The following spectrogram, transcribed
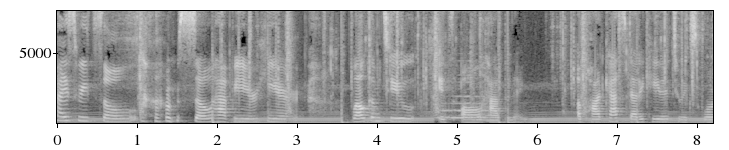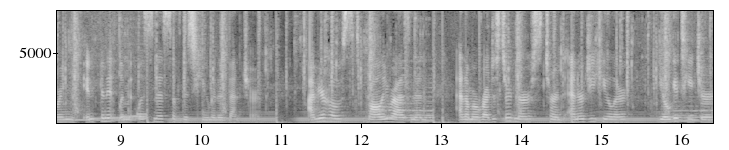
Hi, sweet soul. I'm so happy you're here. Welcome to It's All Happening, a podcast dedicated to exploring the infinite limitlessness of this human adventure. I'm your host, Molly Rasanen, and I'm a registered nurse turned energy healer, yoga teacher,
